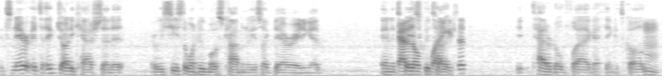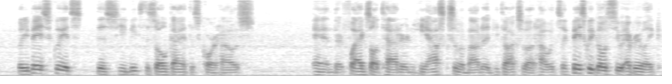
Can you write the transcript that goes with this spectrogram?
it's narr. It's I think Johnny Cash said it, or at least he's the one who most commonly is like narrating it, and it's Tattered basically flag, said? tattered old flag. I think it's called. Mm. But he basically it's this. He meets this old guy at this courthouse, and their flag's all tattered. And he asks him about it. He talks about how it's like basically goes through every like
